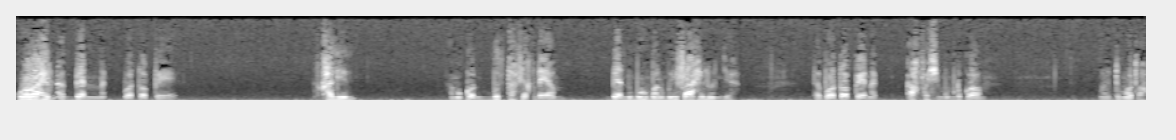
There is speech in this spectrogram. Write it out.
wa waaxidun ak benn nag boo toppee xalil ama kon muttafiq day am benn muhmal muy faaxilun ja. Te boo toppee nag axfash moom du ko am. Mooy te moo tax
